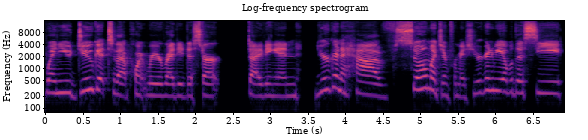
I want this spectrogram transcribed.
when you do get to that point where you're ready to start diving in, you're going to have so much information. You're going to be able to see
